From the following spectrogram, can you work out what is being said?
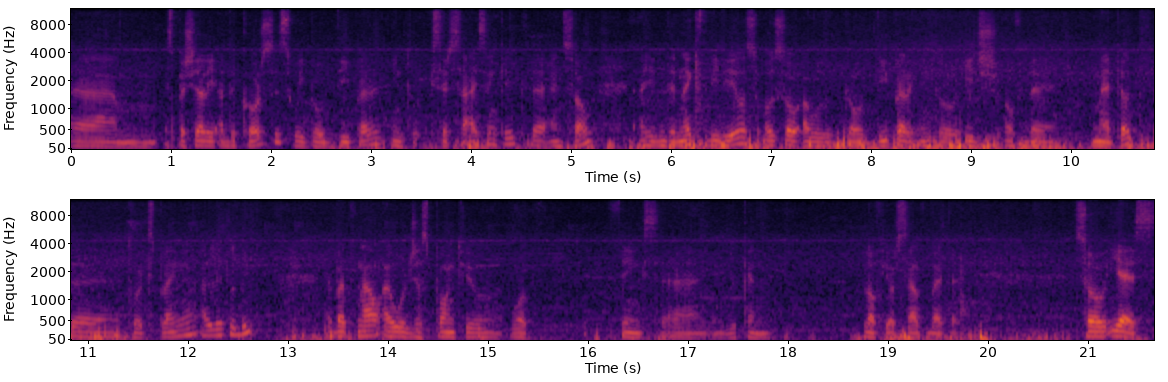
um, especially at the courses. We go deeper into exercising it uh, and so. In the next videos also i will go deeper into each of the methods uh, to explain a little bit but now I will just point you what things uh, you can love yourself better. So yes,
